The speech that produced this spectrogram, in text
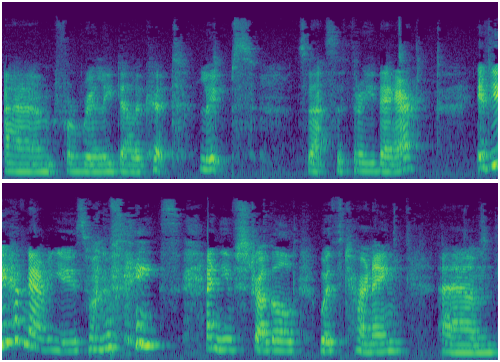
um, for really delicate loops. So that's the three there. If you have never used one of these and you've struggled with turning um,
